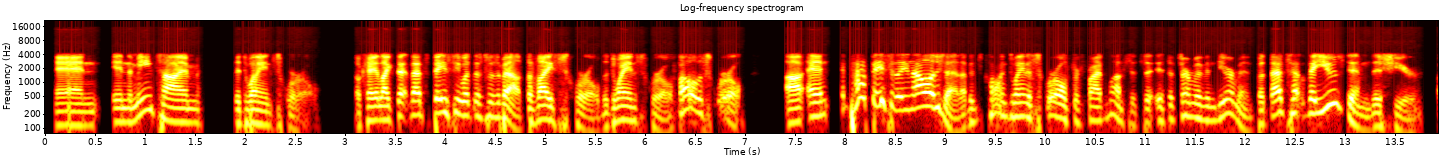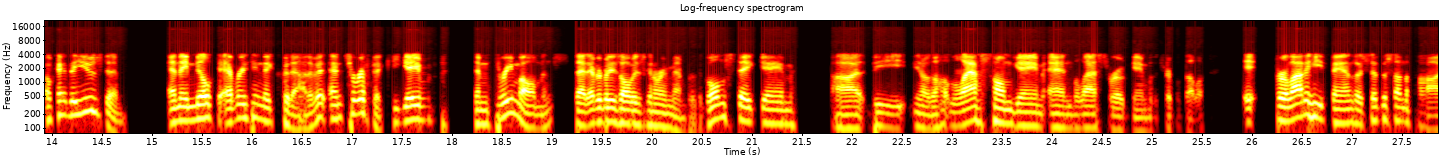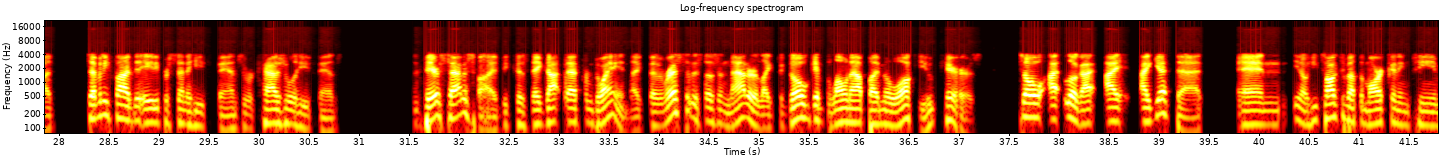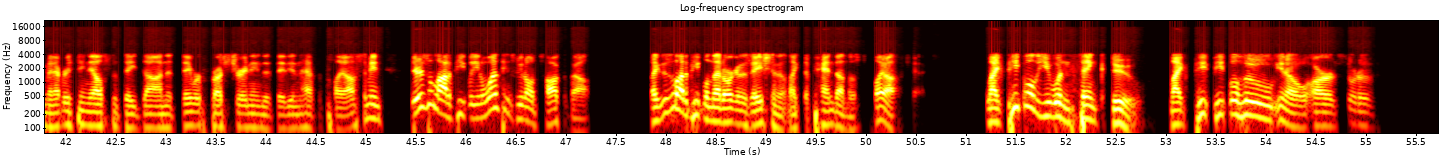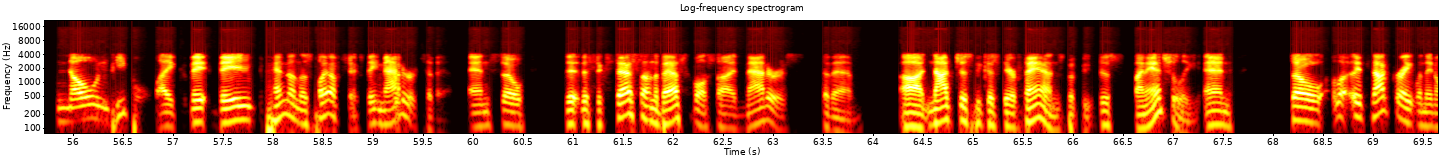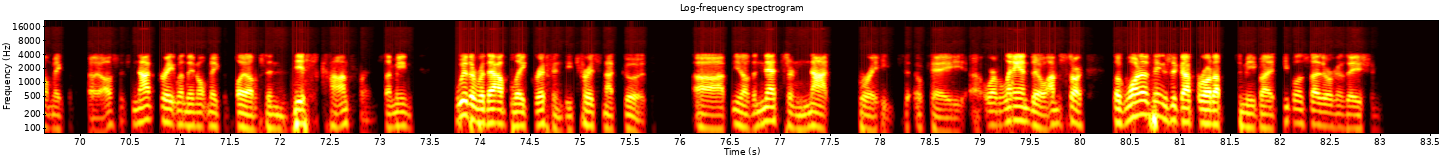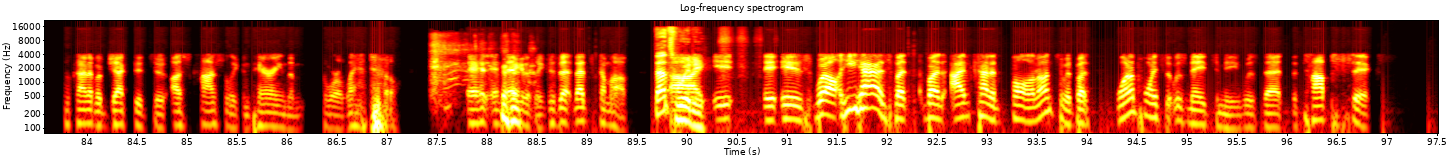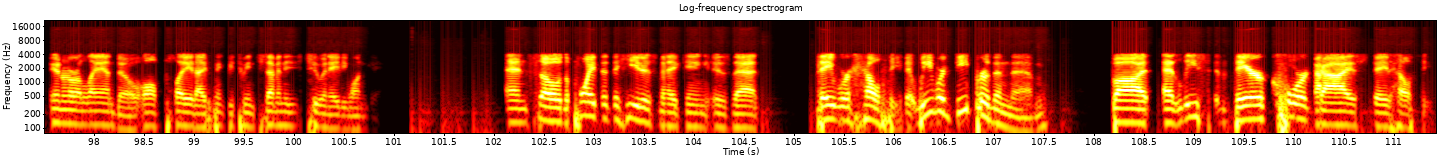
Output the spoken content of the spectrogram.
And in the meantime, the Dwyane Squirrel. Okay, like that. That's basically what this was about. The Vice Squirrel, the Dwyane Squirrel. Follow the squirrel. Uh, and, and Pat basically acknowledged that. I've been calling Dwyane a squirrel for five months. It's a, it's a term of endearment, but that's how they used him this year. Okay, they used him, and they milked everything they could out of it. And terrific. He gave them three moments that everybody's always going to remember: the Golden State game, uh, the you know the, the last home game, and the last road game with a triple double. For a lot of Heat fans, I said this on the pod: 75 to 80 percent of Heat fans who are casual Heat fans they're satisfied because they got that from Dwyane. Like the rest of this doesn't matter. Like to go get blown out by Milwaukee, who cares? So I, look, I, I I get that, and you know he talked about the marketing team and everything else that they've done. That they were frustrating that they didn't have the playoffs. I mean, there's a lot of people. You know, one of the things we don't talk about, like there's a lot of people in that organization that like depend on those playoff checks. Like people you wouldn't think do. Like pe- people who you know are sort of known people. Like they they depend on those playoff checks. They matter to them, and so the, the success on the basketball side matters to them, uh, not just because they're fans, but just financially. And so it's not great when they don't make the playoffs. It's not great when they don't make the playoffs in this conference. I mean, with or without Blake Griffin, Detroit's not good. Uh, you know, the Nets are not great. Okay, uh, Orlando. I'm sorry. Look, one of the things that got brought up to me by people inside the organization who kind of objected to us constantly comparing them to Orlando and, and negatively because that, that's come up. That's Uh, witty. it, it is well, he has, but but I've kind of fallen onto it. But one of the points that was made to me was that the top six in Orlando all played, I think, between 72 and 81 games. And so the point that the Heat is making is that they were healthy, that we were deeper than them, but at least their core guys stayed healthy.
